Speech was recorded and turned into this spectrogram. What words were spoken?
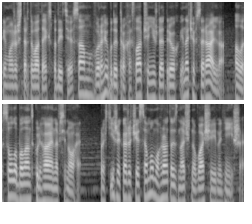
Ти можеш стартувати експедицію сам, вороги будуть трохи слабші, ніж для трьох, іначе все реально, але соло баланс кульгає на всі ноги. Простіше кажучи, самому грати значно важче і нудніше.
